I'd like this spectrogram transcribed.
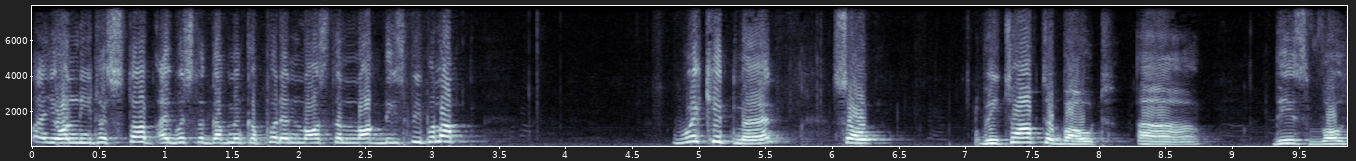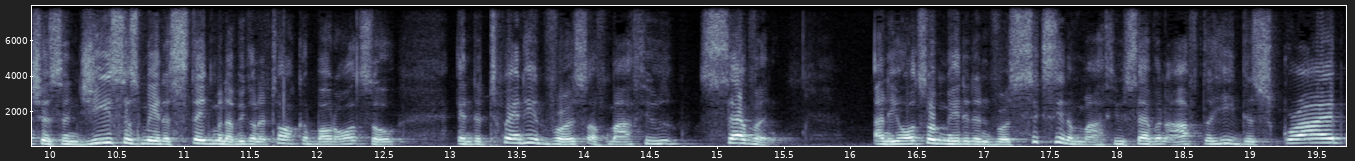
And you all need to stop. I wish the government could put in laws to lock these people up. Wicked man. So we talked about uh, these vultures, and Jesus made a statement that we're going to talk about also in the 20th verse of Matthew 7. And he also made it in verse 16 of Matthew 7 after he described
